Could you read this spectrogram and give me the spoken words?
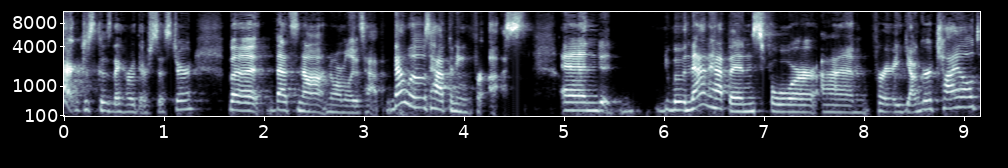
dark just because they heard their sister. But that's not normally what's happening. That was happening for us. And when that happens for um, for a younger child,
